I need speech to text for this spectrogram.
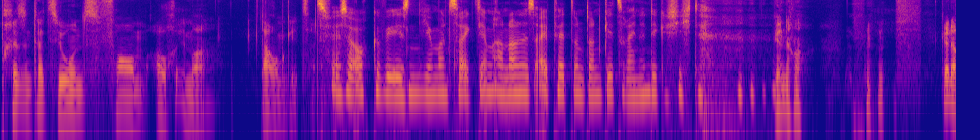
Präsentationsform auch immer. Darum geht es. Halt. Das wäre es ja auch gewesen. Jemand zeigt dem anderen das iPad und dann geht es rein in die Geschichte. Genau. genau.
